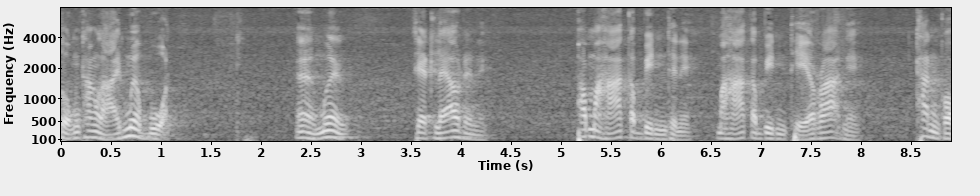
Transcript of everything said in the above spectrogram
สงฆ์ทั้งหลายเมื่อบวชเเมื่อเสร็จแล้วเนี่ย พระมหากบินเถเนี่ยมหากบินเถระเนี่ยท่านก็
